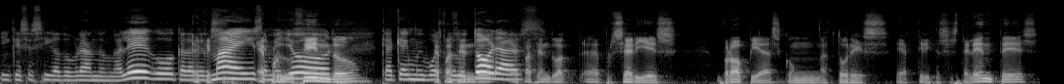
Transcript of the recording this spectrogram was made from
e que se siga dobrando en galego cada vez máis, é, mellor que aquí hai moi boas é facendo, produtoras E facendo act, eh, series propias con actores e actrices excelentes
